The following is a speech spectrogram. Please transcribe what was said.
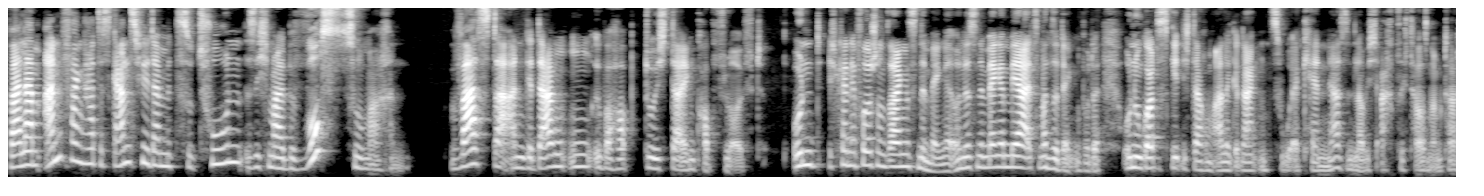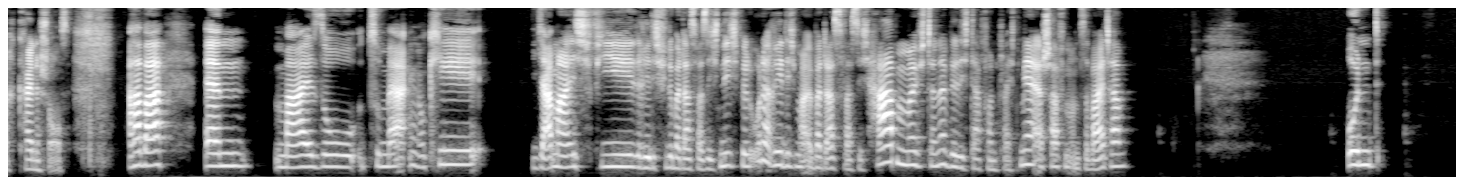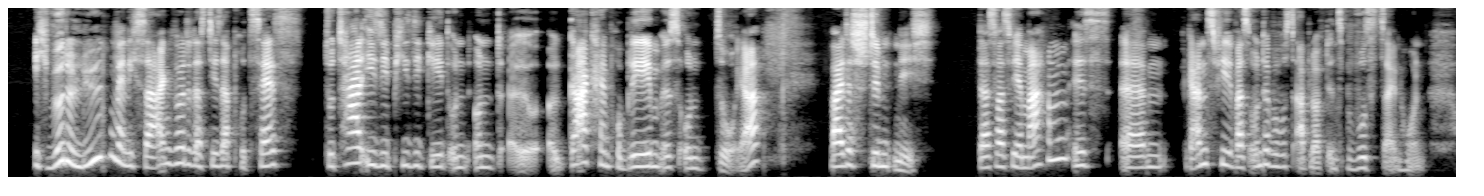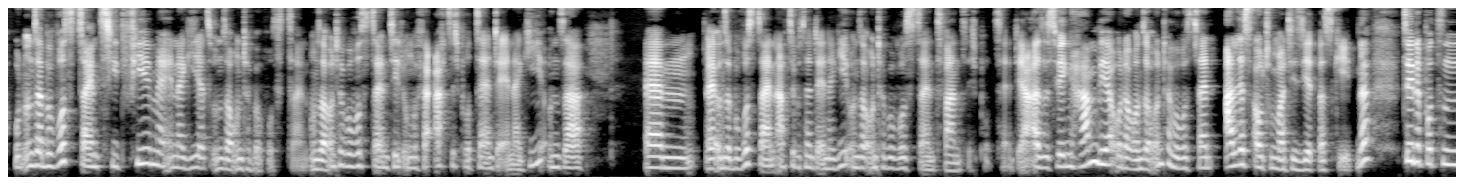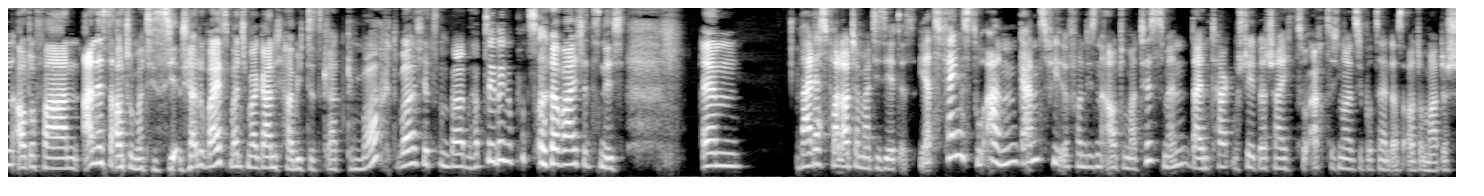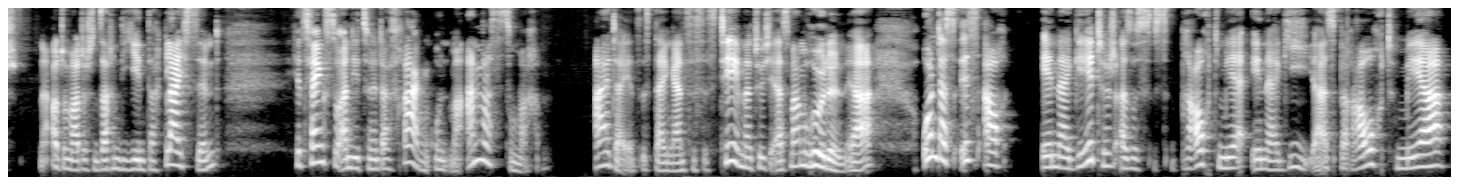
weil am Anfang hat es ganz viel damit zu tun, sich mal bewusst zu machen, was da an Gedanken überhaupt durch deinen Kopf läuft. Und ich kann dir vorher schon sagen, es ist eine Menge. Und es ist eine Menge mehr, als man so denken würde. Und um Gott, es geht nicht darum, alle Gedanken zu erkennen. Ja, es sind, glaube ich, 80.000 am Tag. Keine Chance. Aber ähm, mal so zu merken, okay, jammer ich viel, rede ich viel über das, was ich nicht will, oder rede ich mal über das, was ich haben möchte, ne? will ich davon vielleicht mehr erschaffen und so weiter. Und ich würde lügen, wenn ich sagen würde, dass dieser Prozess total easy peasy geht und, und äh, gar kein Problem ist und so, ja weil das stimmt nicht. Das, was wir machen, ist ähm, ganz viel, was unterbewusst abläuft, ins Bewusstsein holen. Und unser Bewusstsein zieht viel mehr Energie als unser Unterbewusstsein. Unser Unterbewusstsein zieht ungefähr 80 Prozent der Energie, unser, ähm, äh, unser Bewusstsein 80 Prozent der Energie, unser Unterbewusstsein 20 Prozent. Ja? Also deswegen haben wir oder unser Unterbewusstsein alles automatisiert, was geht. Ne? Zähne putzen, Autofahren, alles automatisiert. Ja, du weißt manchmal gar nicht, habe ich das gerade gemacht? War ich jetzt im Baden, habe Zähne geputzt oder war ich jetzt nicht? Ähm, weil das vollautomatisiert ist. Jetzt fängst du an, ganz viele von diesen Automatismen, dein Tag besteht wahrscheinlich zu 80, 90 Prozent aus automatisch, ne, automatischen Sachen, die jeden Tag gleich sind. Jetzt fängst du an, die zu hinterfragen und mal anders zu machen. Alter, jetzt ist dein ganzes System natürlich erstmal am Rödeln, ja. Und das ist auch energetisch, also es, es braucht mehr Energie, ja. Es braucht mehr,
